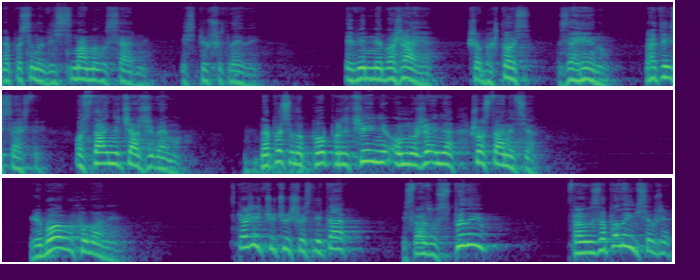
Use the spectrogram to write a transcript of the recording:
написано вісьма милосердний і співчутливий. І Він не бажає, щоб хтось загинув. Брати і сестри, останній час живемо. Написано по причині умноження, що станеться. Любов охолоне. Скажи чуть-чуть щось не так, і зразу спилив, зразу запалився вже,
